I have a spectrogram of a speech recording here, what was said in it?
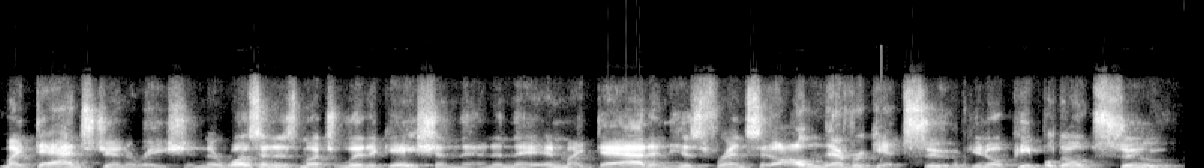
my dad's generation, there wasn't as much litigation then. And they and my dad and his friends said, I'll never get sued. You know, people don't sue.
